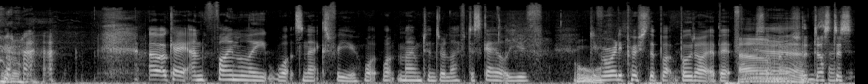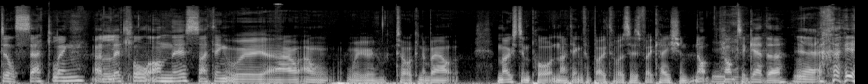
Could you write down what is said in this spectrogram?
Oh, okay, and finally, what's next for you? What what mountains are left to scale? You've Ooh. you've already pushed the bu- boat out a bit for Um, Yeah. The dust so- is still settling a little on this. I think we uh, uh, we were talking about most important. I think for both of us is vacation. Not not together. Yeah, yeah.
